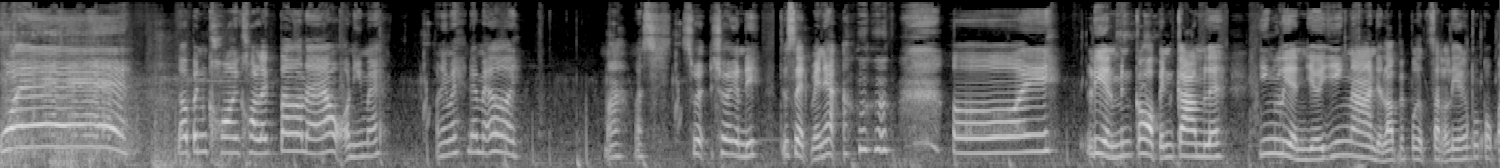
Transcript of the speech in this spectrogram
เว้ยเราเป็นคอยคอลเลกเตอร์แล้วอันนี้ไหมอันนี้ไหมได้ไหมเอ่ยมามาช่วยช่วยกันดิจะเสร็จไหมเนี่ยโอ้ยเหรียญเป็นกอบเป็นกำเลย ยิ่งเหรียญเยอะยิ่งนานเดี๋ยวเราไปเปิดสัตว์เลี้ยงตัวต่อไป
